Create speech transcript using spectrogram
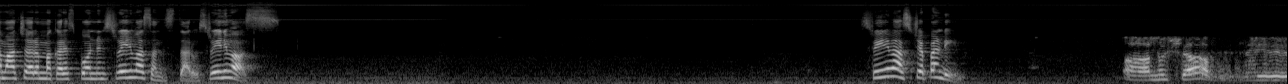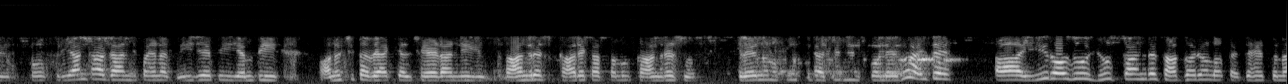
సమాచారం మా కరెస్పాండెంట్ శ్రీనివాస్ అందిస్తారు. శ్రీనివాస్. శ్రీనివాస్ చెప్పండి. అనుష ప్రియాంక గాంధీ పైన బీజేపీ ఎంపీ అనుచిత వ్యాఖ్యలు చేయడాన్ని కాంగ్రెస్ కార్యకర్తలు కాంగ్రెస్ శ్రేణులు పూర్తిగా జీర్ణించుకోలేదు అయితే ఈ రోజు యూత్ కాంగ్రెస్ ఆధ్వర్యంలో పెద్ద ఎత్తున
